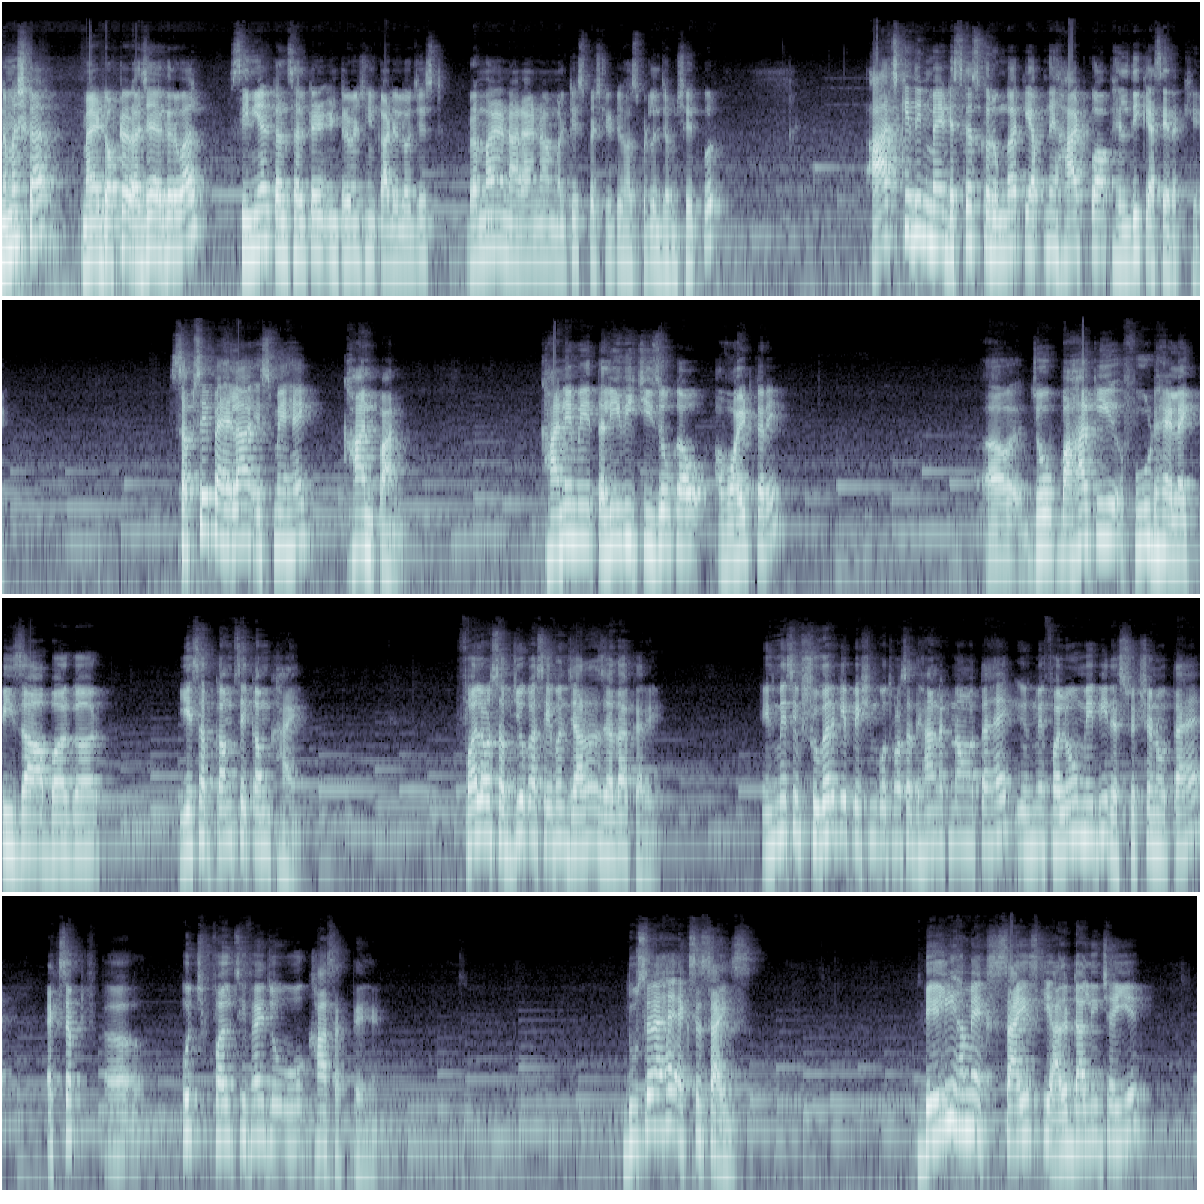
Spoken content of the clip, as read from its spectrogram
नमस्कार, मैं doctor Ajay Agarwal, senior consultant interventional cardiologist Brahma Narayana multi speciality hospital, Jamshedpur. आज के दिन मैं डिस्कस करूँगा कि अपने हार्ट को आप हेल्दी कैसे रखें। सबसे पहला इसमें है खान पान खाने में तली हुई चीज़ों का अवॉइड करें। जो बाहर की फ़ूड है लाइक पिज़्ज़ा बर्गर ये सब कम से कम खाएँ। फल और सब्जियों का सेवन ज़्यादा से ज़्यादा करें। इनमें सिर्फ़ शुगर के पेशेंट को थोड़ा सा ध्यान रखना होता है कि उनमें फलों में भी रेस्ट्रिक्शन होता है एक्सेप्ट कुछ फल सिर्फ़ है जो वो खा सकते हैं। दूसरा है एक्सरसाइज डेली हमें एक्सरसाइज की आदत डालनी चाहिए।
